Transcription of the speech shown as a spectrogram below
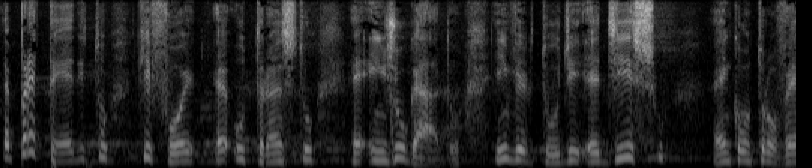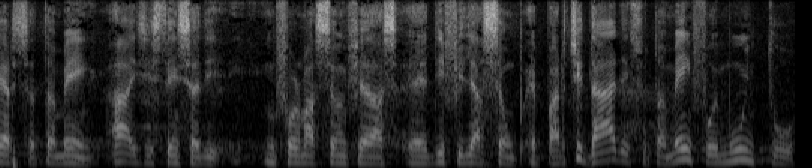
é, pretérito que foi é, o trânsito é, em julgado. Em virtude é, disso, é incontrovérsia também a existência de informação é, de filiação é, partidária, isso também foi muito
